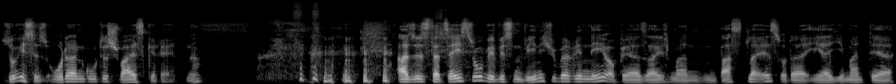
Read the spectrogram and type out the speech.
So ist es. Oder ein gutes Schweißgerät, ne? also es ist tatsächlich so, wir wissen wenig über René, ob er, sage ich mal, ein Bastler ist oder eher jemand, der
